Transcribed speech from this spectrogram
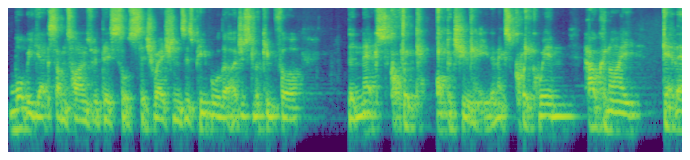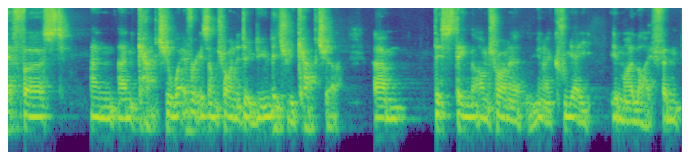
what we get sometimes with these sorts of situations is people that are just looking for the next quick opportunity, the next quick win. How can I get there first and, and capture whatever it is I'm trying to do? Do you literally capture um, this thing that I'm trying to, you know, create in my life. And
